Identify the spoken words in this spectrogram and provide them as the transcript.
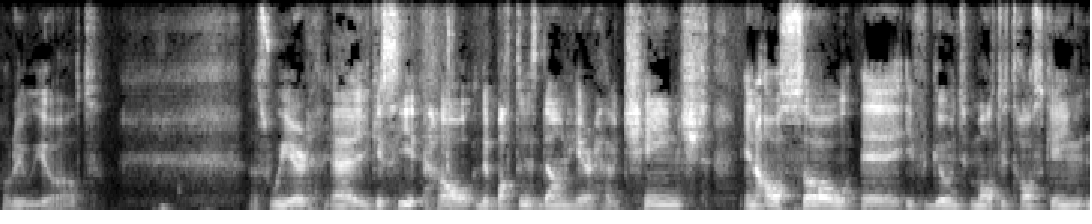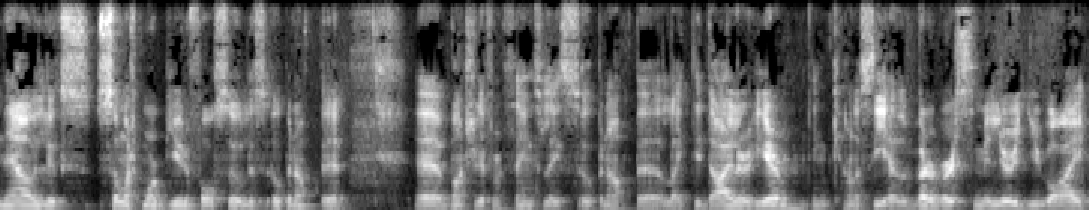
how do we go out? That's weird. Uh, you can see how the buttons down here have changed. And also, uh, if you go into multitasking, now it looks so much more beautiful. So let's open up uh, a bunch of different things. Let's open up uh, like the dialer here. and kind of see it has a very, very similar UI,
